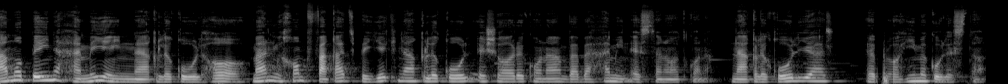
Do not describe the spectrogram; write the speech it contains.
اما بین همه این نقل قول ها من می‌خوام فقط به یک نقل قول اشاره کنم و به همین استناد کنم. نقل قولی از ابراهیم گلستان.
